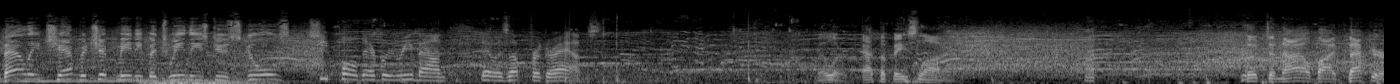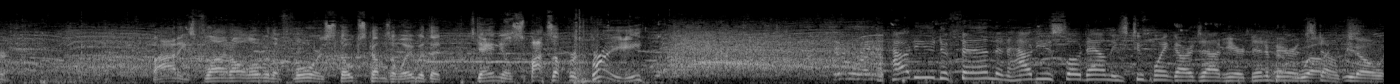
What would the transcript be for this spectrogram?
Valley Championship meeting between these two schools. She pulled every rebound that was up for grabs. Miller at the baseline. Good denial by Becker. Bodies flying all over the floor. Stokes comes away with it. Daniels spots up for three. How do you defend and how do you slow down these two point guards out here, Dinnebier and well, Stokes? You know,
